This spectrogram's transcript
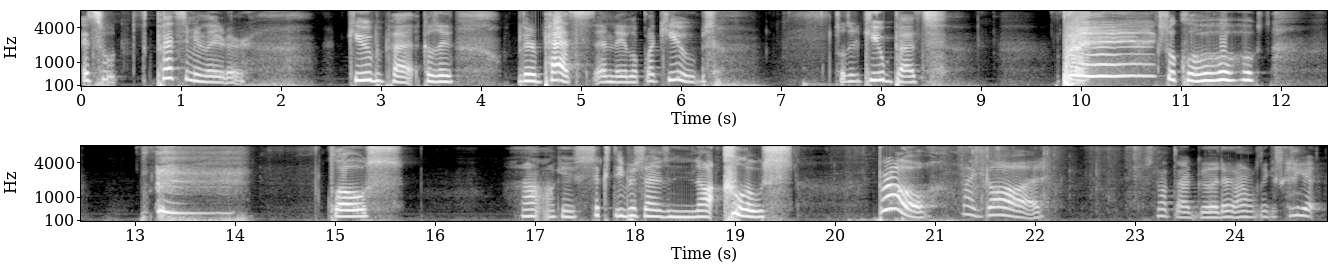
It's Pet Simulator. Cube pet. Because they, they're pets and they look like cubes. So they're cube pets. So close. close. Not okay. Sixty percent is not close, bro. My God, it's not that good. I don't think it's gonna get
